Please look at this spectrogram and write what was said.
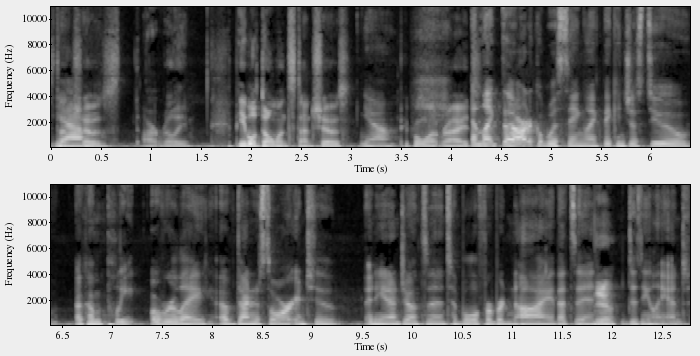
Stunt Yeah. shows aren't really. People don't want stunt shows. Yeah. People want rides. And like the article was saying, like they can just do a complete overlay of dinosaur into Indiana Jones and the Temple of Forbidden Eye that's in Yeah. Disneyland.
